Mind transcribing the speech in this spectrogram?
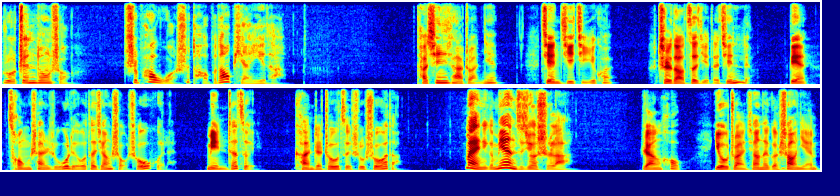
若真动手。只怕我是讨不到便宜的。他心下转念，见机极快，知道自己的斤两，便从善如流的将手收回来，抿着嘴看着周子舒说道：“卖你个面子就是了。”然后又转向那个少年，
